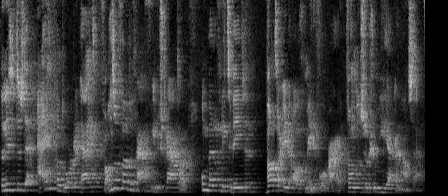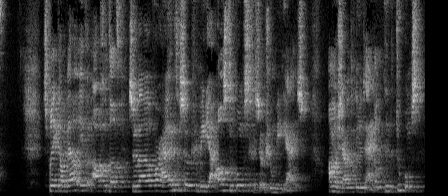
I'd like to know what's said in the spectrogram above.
Dan is het dus de eigen verantwoordelijkheid van zo'n fotograaf of illustrator om wel of niet te weten wat er in de algemene voorwaarden van een social media kanaal staat. Spreek dan wel even af dat dat zowel voor huidige social media als toekomstige social media is. Anders zou het kunnen zijn dat het in de toekomst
